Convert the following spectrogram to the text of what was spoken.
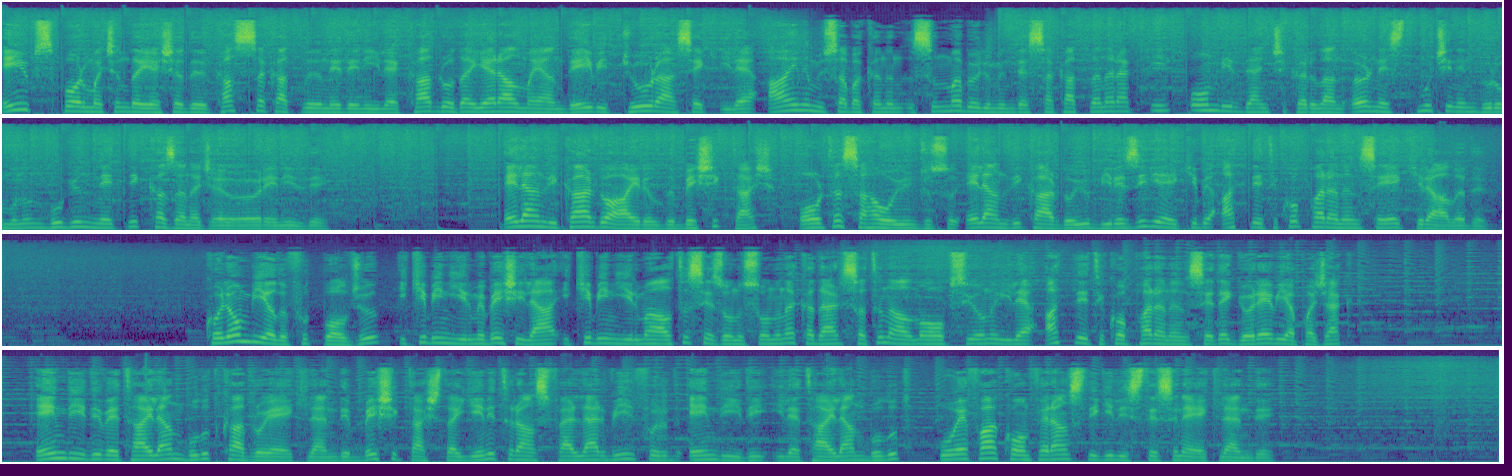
Eyüp spor maçında yaşadığı kas sakatlığı nedeniyle kadroda yer almayan David Jurasek ile aynı müsabakanın ısınma bölümünde sakatlanarak ilk 11'den çıkarılan Ernest Muçi'nin durumunun bugün netlik kazanacağı öğrenildi. Elan Ricardo ayrıldı Beşiktaş, orta saha oyuncusu Elan Ricardo'yu Brezilya ekibi Atletico Paranaense'ye kiraladı. Kolombiyalı futbolcu, 2025 ila 2026 sezonu sonuna kadar satın alma opsiyonu ile Atletico Paranaense'de görev yapacak. Ndidi ve Taylan Bulut kadroya eklendi. Beşiktaş'ta yeni transferler Wilfred Ndidi ile Taylan Bulut, UEFA Konferans Ligi listesine eklendi.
